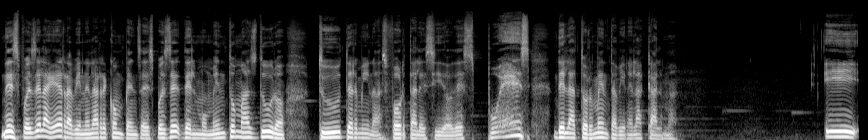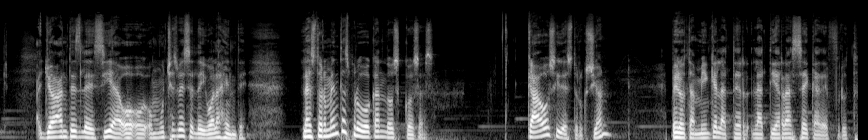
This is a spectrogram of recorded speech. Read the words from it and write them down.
Después de la guerra viene la recompensa. Después de- del momento más duro, tú terminas fortalecido. Después de la tormenta viene la calma. Y yo antes le decía, o, muchas veces le digo a la gente, las tormentas provocan dos cosas. Caos y destrucción, pero también que la, la tierra seca de fruto.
